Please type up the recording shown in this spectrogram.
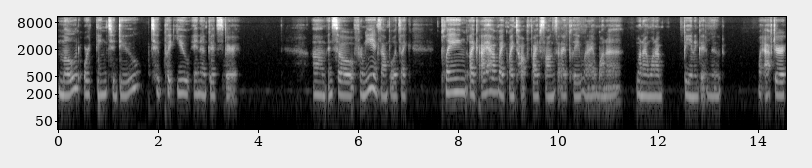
mode or thing to do to put you in a good spirit. Um, and so for me, example, it's like playing like I have like my top five songs that I play when I wanna when I wanna be in a good mood. After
